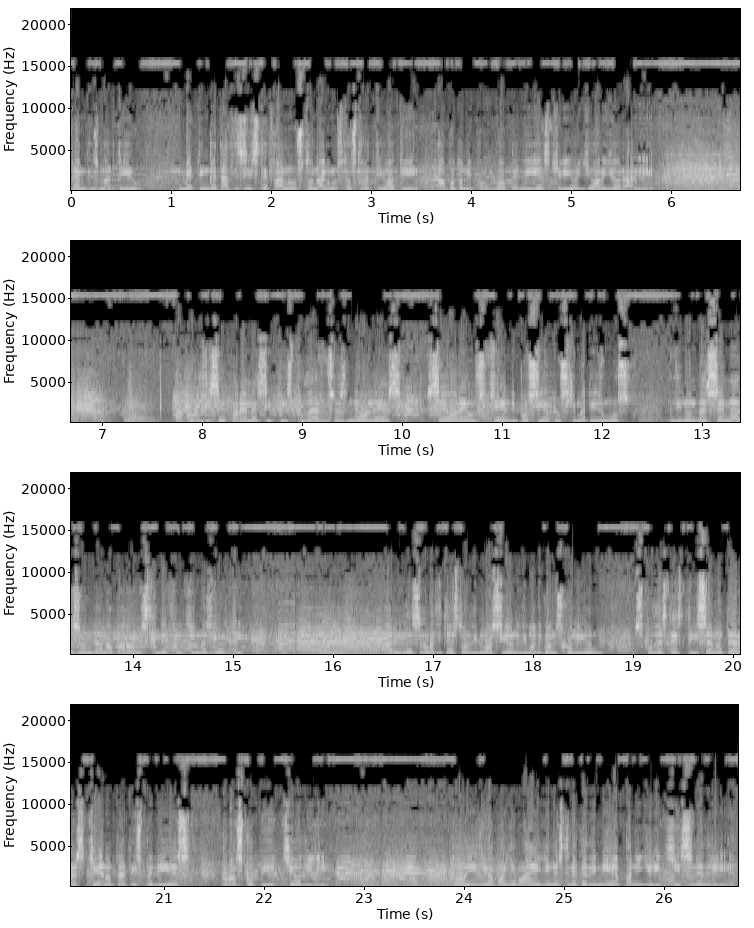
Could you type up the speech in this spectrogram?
25η Μαρτίου με την κατάθεση Στεφάνου στον άγνωστο στρατιώτη από τον Υπουργό Παιδείας κ. Γιώργιο Ράλη. Ακολούθησε παρέλαση της σπουδάζουσας νεολαίας σε ωραίους και εντυπωσιακούς σχηματισμούς, δίνοντας ένα ζωντανό παρόν στην εθνική μας γιορτή. Παρήλεσαν μαθητές των δημοσίων δημοτικών σχολείων, σπουδαστές της ανωτέρας και ανωτάτης παιδείας, πρόσκοποι και οδηγοί. Το ίδιο απόγευμα έγινε στην Ακαδημία Πανηγυρική Συνεδρία.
